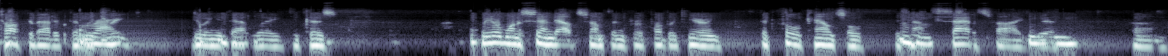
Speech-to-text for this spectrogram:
talked about at the Right. retreat, doing it that way, because we don't want to send out something for a public hearing that full council is not satisfied with, Mhm. um,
